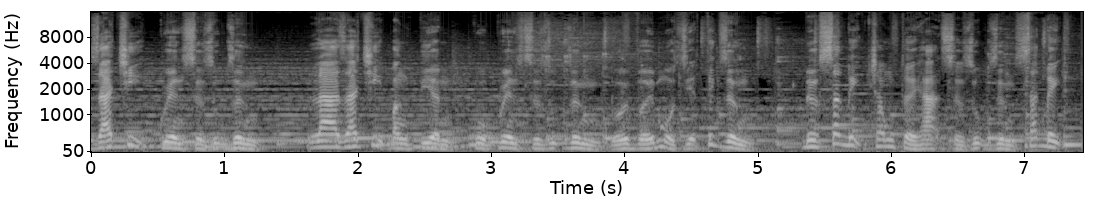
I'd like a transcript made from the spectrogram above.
Giá trị quyền sử dụng rừng là giá trị bằng tiền của quyền sử dụng rừng đối với một diện tích rừng được xác định trong thời hạn sử dụng rừng xác định.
